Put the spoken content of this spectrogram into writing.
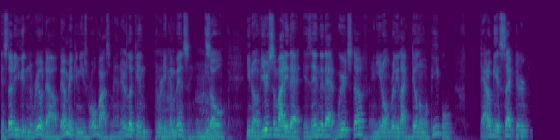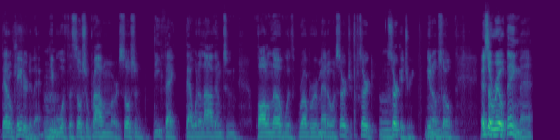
instead of you getting the real doll, they're making these robots, man. They're looking pretty mm-hmm. convincing. So, you know, if you're somebody that is into that weird stuff and you don't really like dealing with people, that'll be a sector that'll cater to that. People with a social problem or a social defect that would allow them to fall in love with rubber, metal, and circuit, circuit, circuitry. You know, so it's a real thing, man.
